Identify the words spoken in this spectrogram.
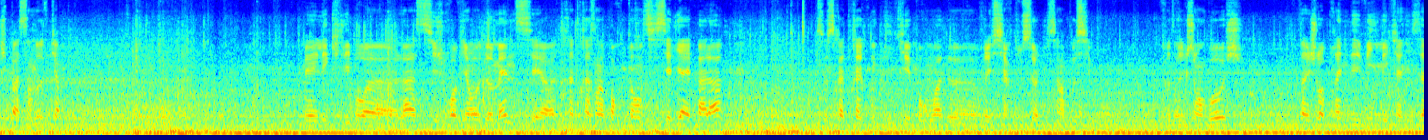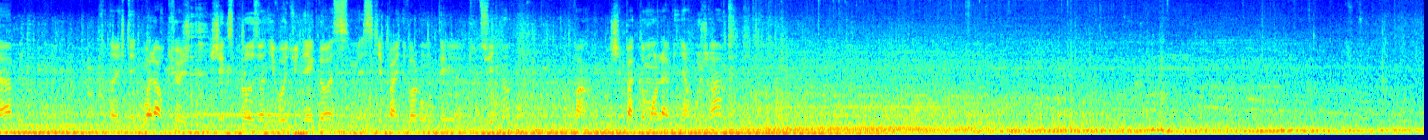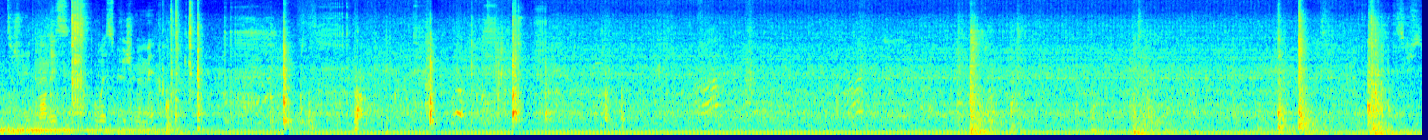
je passe un autre cap. Mais l'équilibre, euh, là, si je reviens au domaine, c'est euh, très très important. Si Célia est pas là, ce serait très compliqué pour moi de réussir tout seul, c'est impossible. Il faudrait que j'embauche, faudrait que je reprenne des vignes mécanisables, ou alors que je- j'explose au niveau du négoce, mais ce qui n'est pas une volonté euh, tout de suite. Je sais pas comment l'avenir bougera, mais je vais lui demander où est-ce que je me mets.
